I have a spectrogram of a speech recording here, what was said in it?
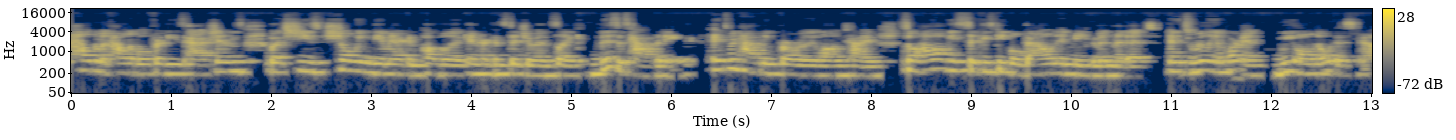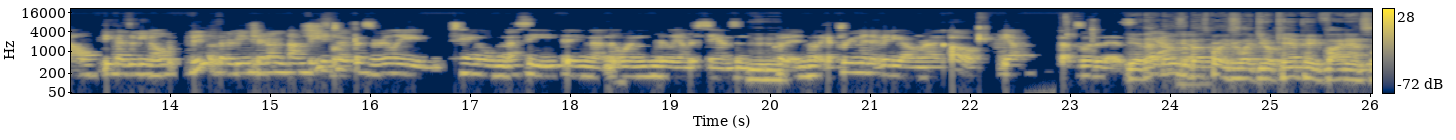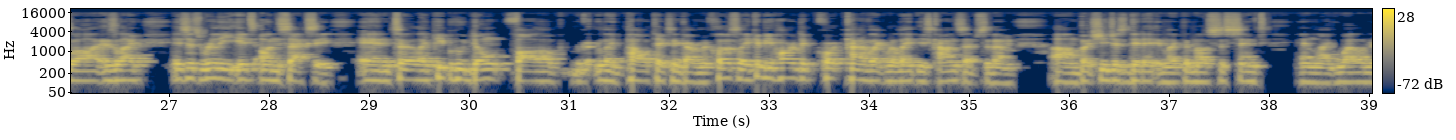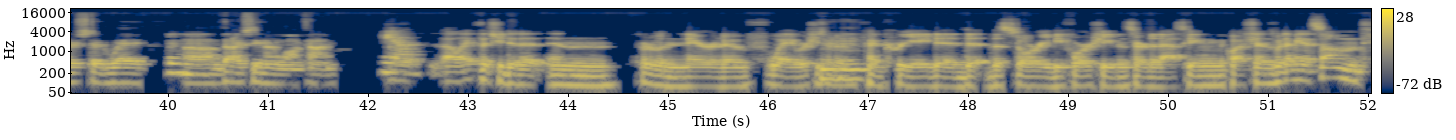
held them accountable for these actions, but she's showing the American public and her constituents like this is happening. It's been happening for a really long time. So how about we sit these people down and make them admit it? And it's really important. We all know this now because of you know videos that are being shared on, on She Facebook. took this really tangled, messy thing that no one really understands and Mhm. put it into like a three minute video, and we're like, oh, yep, that's what it is. Yeah, that, that was the best part because, like, you know, campaign finance law is like, it's just really, it's unsexy. And to, like, people who don't follow, like, politics and government closely, it can be hard to co- kind of, like, relate these concepts to them. Um, but she just did it in, like, the most succinct and, like, well understood way Mhm. um, that I've seen in a long time. yeah. I like that she did it in sort of a narrative way where she sort Mhm. of had created the story before she even started asking the questions. Which I mean, at some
